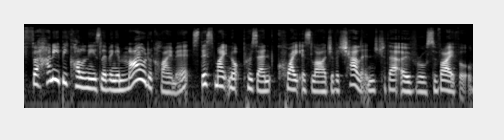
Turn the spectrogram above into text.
for honeybee colonies living in milder climates, this might not present quite as large of a challenge to their overall survival.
